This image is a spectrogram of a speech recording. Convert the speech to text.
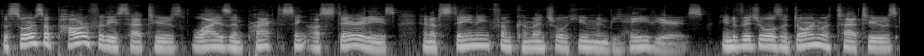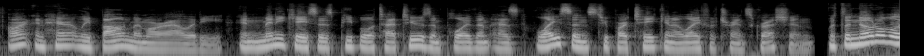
The source of power for these tattoos lies in practicing austerities and abstaining from conventional human behaviors. Individuals adorned with tattoos aren't inherently bound by morality. In many cases, people with tattoos employ them as license to partake in a life of transgression. With the notable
